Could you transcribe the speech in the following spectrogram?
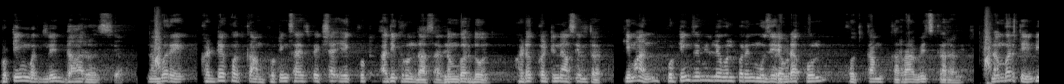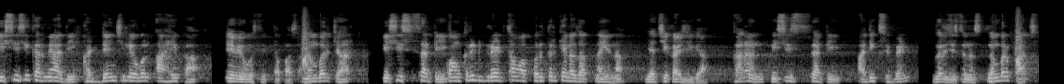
फुटिंग मधले दहा रहस्य. नंबर एक खड्डे खोदकाम फुटिंग साईजपेक्षा एक फूट अधिक रुंद असावे. नंबर दोन खडक कठीण असेल तर किमान फुटिंग जमीन लेवल पर्यंत मुजे एवढा खोल खोदकाम करावेच करावे. नंबर तीन पीसीसी करण्याआधी खड्ड्यांची लेवल आहे का ते व्यवस्थित तपासा. नंबर चार पीसीसी साठी कॉन्क्रीट ग्रेडचा वापर तर केला जात नाही ना याची काळजी घ्या. कारण पीसीसी साठी अधिक सिमेंट गरजेचं नसतं. नंबर पाच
